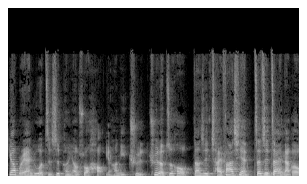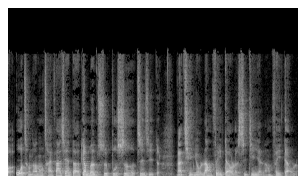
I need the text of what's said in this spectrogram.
要不然，如果只是朋友说好，然后你去去了之后，但是才发现这是在哪个过程当中才发现他根本是不适合自己的那。钱又浪费掉了，时间也浪费掉了，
